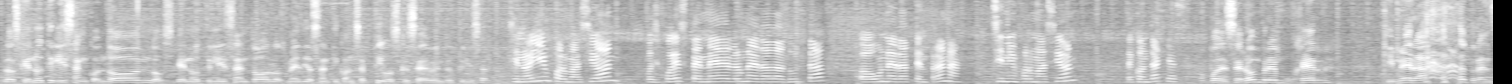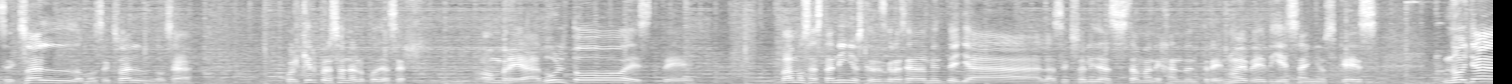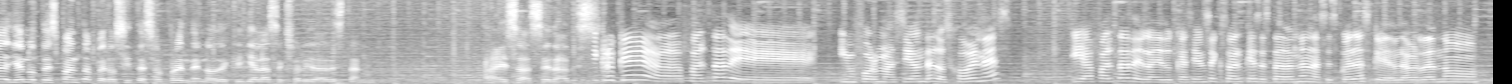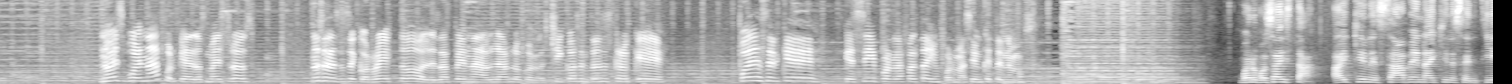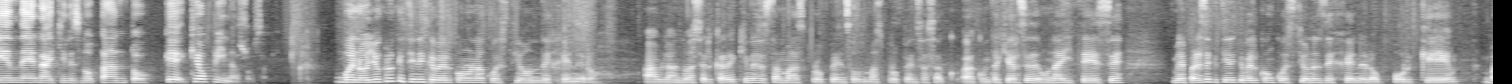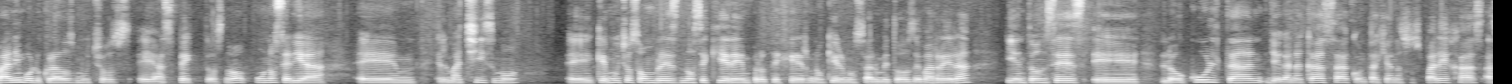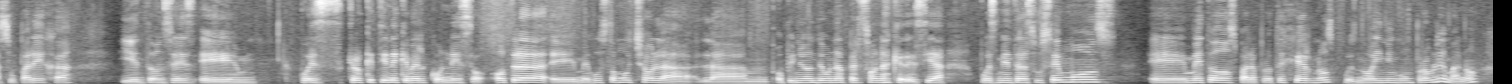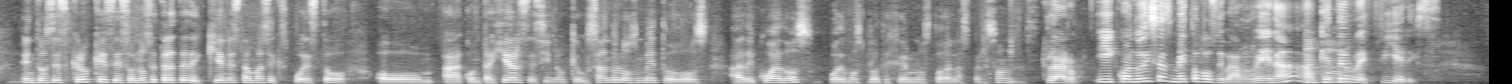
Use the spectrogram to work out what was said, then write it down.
los que no utilizan condón, los que no utilizan todos los medios anticonceptivos que se deben de utilizar. Si no hay información, pues puedes tener una edad adulta o una edad temprana. Sin información, te contagias. Puede ser hombre, mujer, quimera, transexual, homosexual, o sea, cualquier persona lo puede hacer. Hombre, adulto, este, vamos hasta niños que desgraciadamente ya la sexualidad se está manejando entre 9 y 10 años, que es, no, ya, ya no te espanta, pero sí te sorprende, ¿no? De que ya la sexualidad están a esas edades. Y creo que a falta de información de los jóvenes y a falta de la educación sexual que se está dando en las escuelas, que la verdad no, no es buena porque los maestros no se les hace correcto o les da pena hablarlo con los chicos, entonces creo que puede ser que, que sí, por la falta de información que tenemos. Bueno, pues ahí está. Hay quienes saben, hay quienes entienden, hay quienes no tanto. ¿Qué, qué opinas, Rosa? Bueno, yo creo que tiene que ver con una cuestión de género, hablando acerca de quiénes están más propensos, más propensas a, a contagiarse de una ITS. Me parece que tiene que ver con cuestiones de género porque van involucrados muchos eh, aspectos, ¿no? Uno sería eh, el machismo, eh, que muchos hombres no se quieren proteger, no quieren usar métodos de barrera y entonces eh, lo ocultan, llegan a casa, contagian a sus parejas, a su pareja y entonces eh, pues creo que tiene que ver con eso. Otra, eh, me gustó mucho la, la, mm, opinión de una persona que decía, pues mientras usemos eh, métodos para protegernos, pues no hay ningún problema, ¿no? Entonces creo que es eso, no se trata de quién está más expuesto o a contagiarse, sino que usando los métodos adecuados podemos protegernos todas las personas. Claro. Y cuando dices métodos de barrera, ¿a qué te refieres?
